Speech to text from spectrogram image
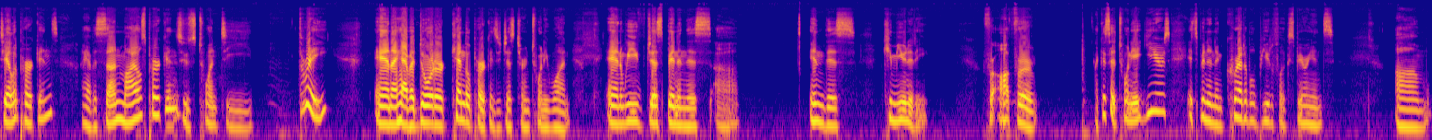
Taylor Perkins. I have a son, Miles Perkins, who's 23. And I have a daughter, Kendall Perkins, who just turned 21. And we've just been in this uh, in this community for all, for like I said, 28 years. It's been an incredible, beautiful experience. Um,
